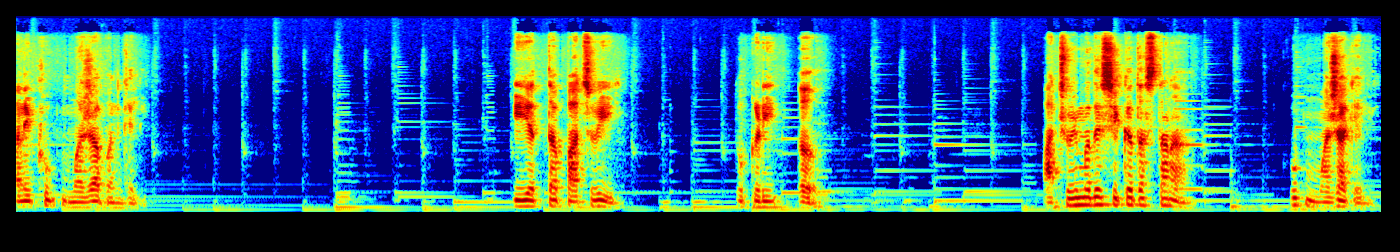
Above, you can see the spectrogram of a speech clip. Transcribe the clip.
आणि खूप मजा पण केली. इयत्ता पाचवी तुकडी अ. पाचवीमध्ये शिकत असताना खूप मजा केली.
